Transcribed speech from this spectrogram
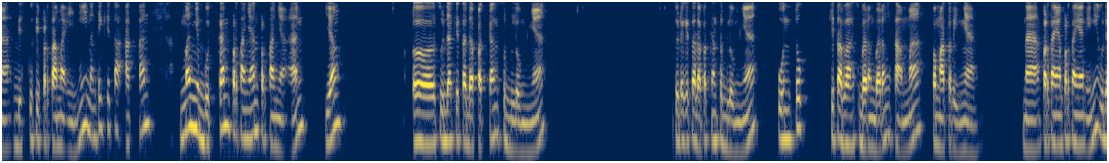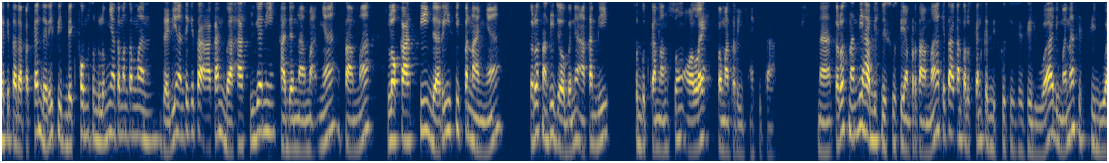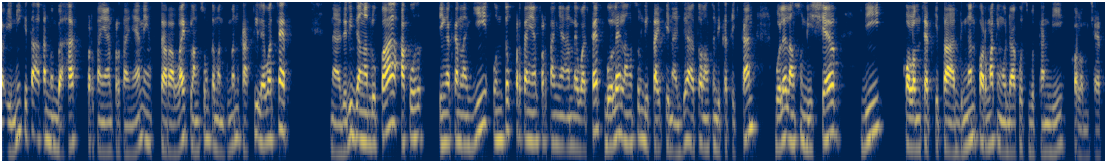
Nah, diskusi pertama ini nanti kita akan menyebutkan pertanyaan-pertanyaan yang uh, sudah kita dapatkan sebelumnya, sudah kita dapatkan sebelumnya untuk kita bahas bareng-bareng sama pematerinya. Nah, pertanyaan-pertanyaan ini udah kita dapatkan dari feedback form sebelumnya, teman-teman. Jadi nanti kita akan bahas juga nih, ada namanya sama lokasi dari si penanya, terus nanti jawabannya akan disebutkan langsung oleh pematerinya kita. Nah, terus nanti habis diskusi yang pertama, kita akan teruskan ke diskusi sesi dua, di mana sesi dua ini kita akan membahas pertanyaan-pertanyaan yang secara live langsung teman-teman kasih lewat chat. Nah, jadi jangan lupa aku ingatkan lagi untuk pertanyaan-pertanyaan lewat chat, boleh langsung di-type-in aja atau langsung diketikkan, boleh langsung di-share di kolom chat kita dengan format yang udah aku sebutkan di kolom chat.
